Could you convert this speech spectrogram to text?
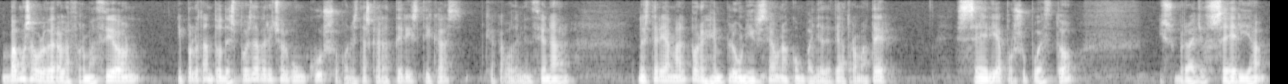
vamos a volver a la formación y por lo tanto, después de haber hecho algún curso con estas características que acabo de mencionar, no estaría mal, por ejemplo, unirse a una compañía de teatro amateur. Seria, por supuesto, y subrayo seria,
